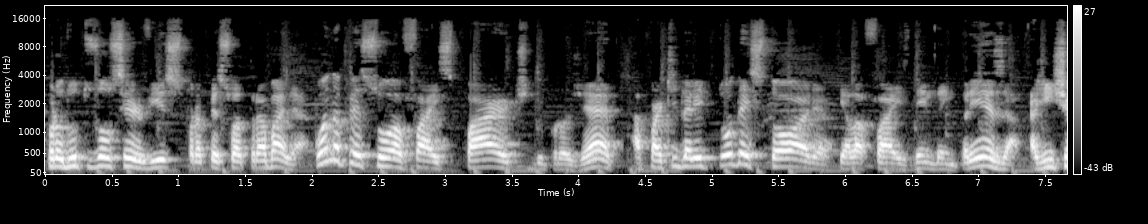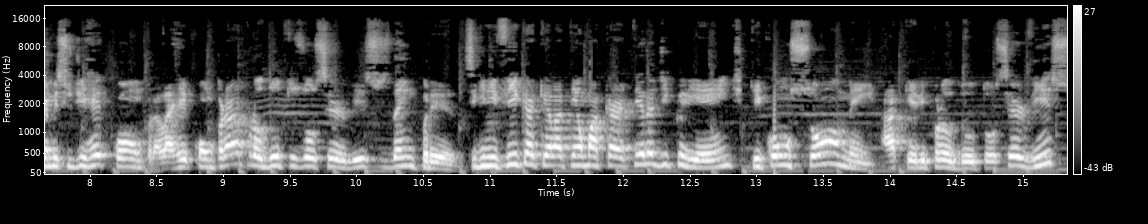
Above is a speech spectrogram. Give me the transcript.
produtos ou serviços para a pessoa trabalhar. Quando a pessoa faz parte do projeto, a partir dali toda a história que ela faz dentro da empresa, a gente chama isso de recompra. Ela recomprar produtos ou serviços da empresa. Significa que ela tem uma carteira de cliente que consomem aquele produto ou serviço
